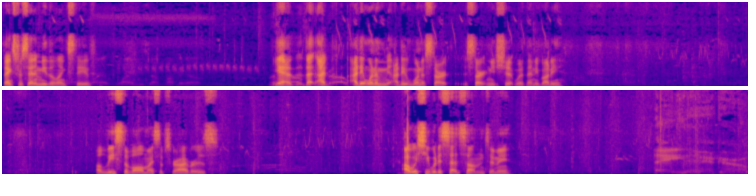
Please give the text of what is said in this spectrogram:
Thanks for sending me the link, Steve. Yeah, that I I didn't want to I didn't want to start start any shit with anybody. At least of all my subscribers. I wish he would have said something to me. Hey there, girl.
